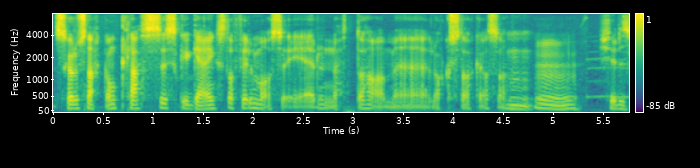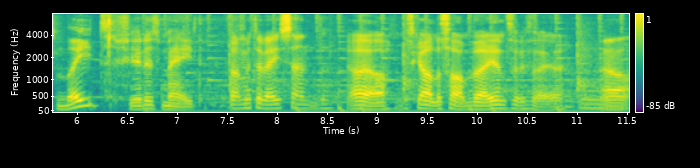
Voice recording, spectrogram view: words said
skal du snakke om klassiske gangsterfilmer, så er du nødt til å ha med Lockstock, altså. Mm. Shit is made. Shit is made. Da er vi til veis ende. Ja, ja. Vi skal alle samme veien, som de sier. Ja.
